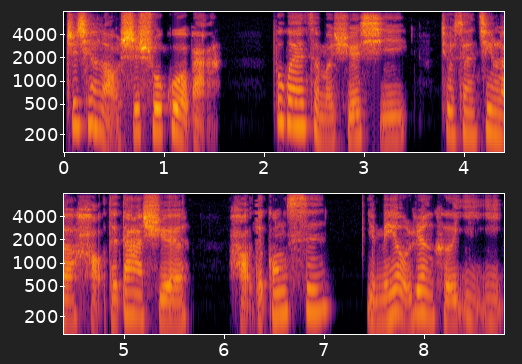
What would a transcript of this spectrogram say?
之前老师说过吧，不管怎么学习，就算进了好的大学、好的公司，也没有任何意义。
